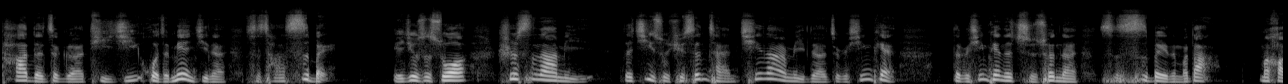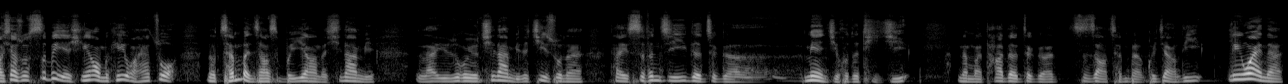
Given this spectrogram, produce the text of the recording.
它的这个体积或者面积呢是差四倍。也就是说，十四纳米的技术去生产七纳米的这个芯片，这个芯片的尺寸呢是四倍那么大。那么好像说四倍也行啊，我们可以往下做。那成本上是不一样的，七纳米来，如果用七纳米的技术呢，它有四分之一的这个面积或者体积，那么它的这个制造成本会降低。另外呢，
